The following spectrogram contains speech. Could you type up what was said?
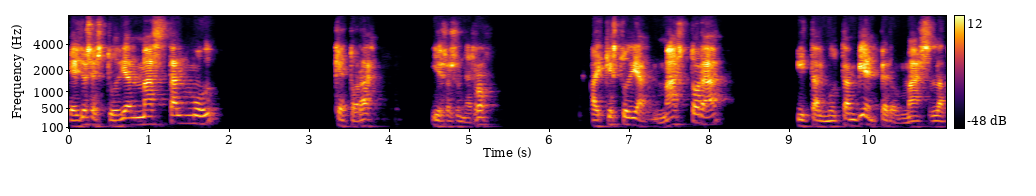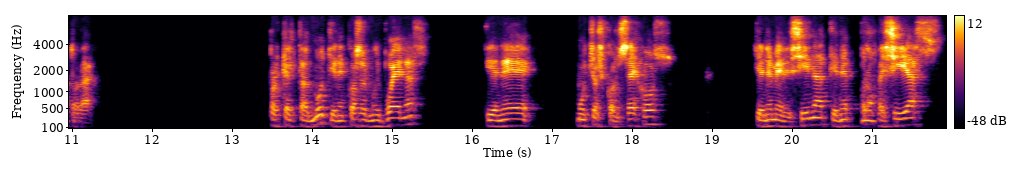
Ellos estudian más Talmud que Torah. Y eso es un error. Hay que estudiar más Torah y Talmud también, pero más la Torah. Porque el Talmud tiene cosas muy buenas, tiene muchos consejos, tiene medicina, tiene profecías,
